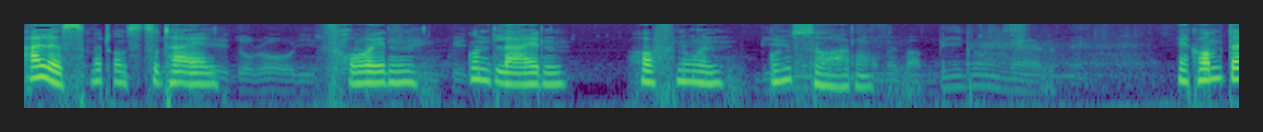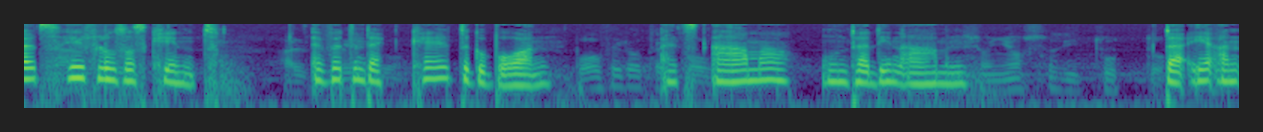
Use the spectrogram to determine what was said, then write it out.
alles mit uns zu teilen. Freuden und Leiden, Hoffnungen und Sorgen. Er kommt als hilfloses Kind. Er wird in der Kälte geboren, als Armer unter den Armen. Da er an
